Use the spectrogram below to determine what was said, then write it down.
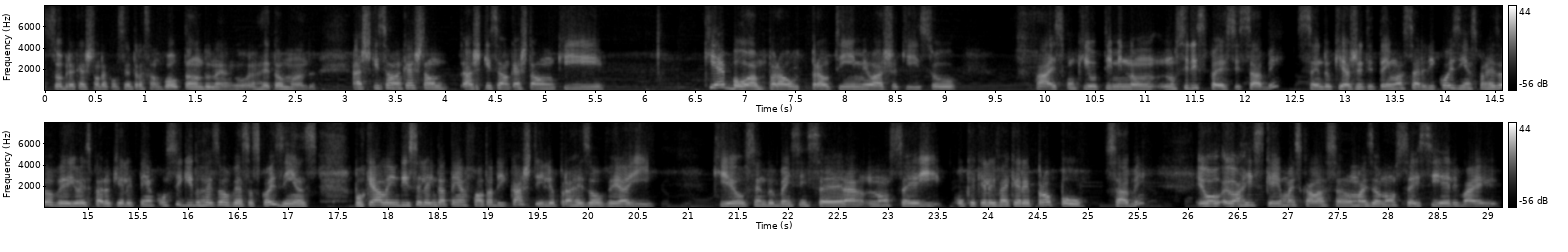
Sobre a questão da concentração, voltando, né? Agora, retomando. Acho que isso é uma questão. Acho que isso é uma questão que. que é boa para o, o time. Eu acho que isso faz com que o time não, não se disperse, sabe? Sendo que a gente tem uma série de coisinhas para resolver e eu espero que ele tenha conseguido resolver essas coisinhas. Porque além disso, ele ainda tem a falta de Castilho para resolver aí. Que eu, sendo bem sincera, não sei o que, que ele vai querer propor, sabe? Eu, eu arrisquei uma escalação, mas eu não sei se ele vai,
